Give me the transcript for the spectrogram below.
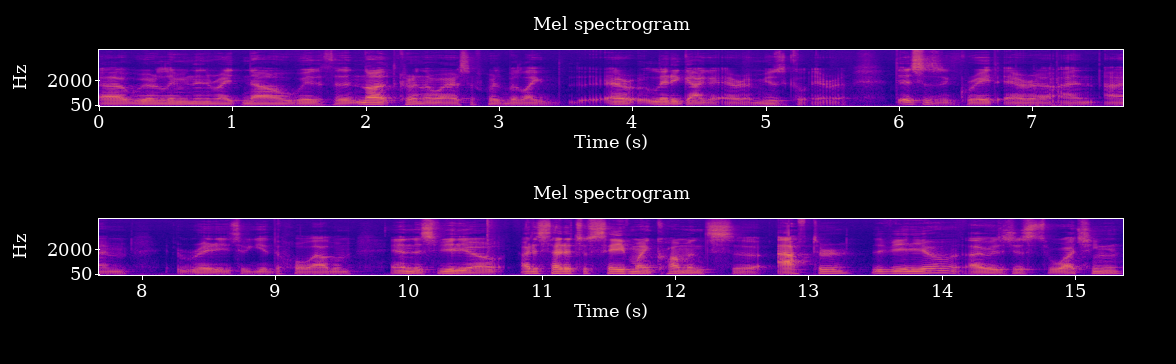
uh, we're living in right now with uh, not coronavirus, of course, but like era, Lady Gaga era, musical era. This is a great era, and I'm ready to get the whole album. And this video, I decided to save my comments uh, after the video. I was just watching.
